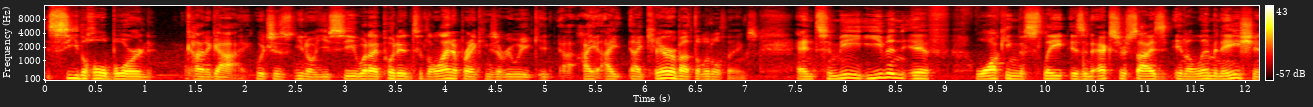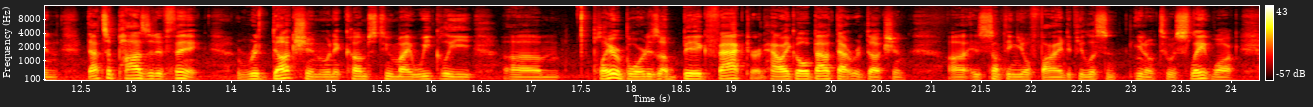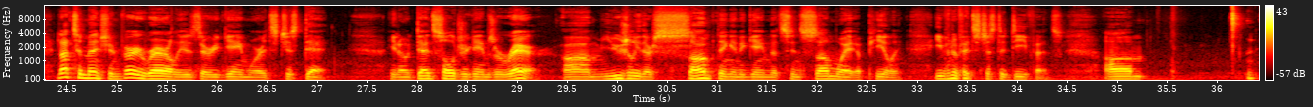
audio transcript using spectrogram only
see the whole board kind of guy which is you know you see what i put into the lineup rankings every week it, I, I i care about the little things and to me even if walking the slate is an exercise in elimination that's a positive thing reduction when it comes to my weekly um, player board is a big factor, and how I go about that reduction. Uh, is something you'll find if you listen, you know, to a slate walk. Not to mention, very rarely is there a game where it's just dead. You know, dead soldier games are rare. Um, usually there's something in a game that's in some way appealing, even if it's just a defense. Um,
